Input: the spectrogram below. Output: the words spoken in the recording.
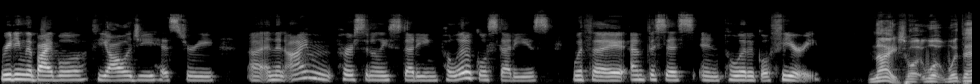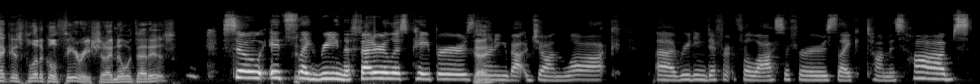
reading the Bible, theology, history. Uh, and then I'm personally studying political studies with a emphasis in political theory. Nice. What, what, what the heck is political theory? Should I know what that is? So it's like reading the Federalist Papers, Okay. learning about John Locke, uh, reading different philosophers like Thomas Hobbes.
